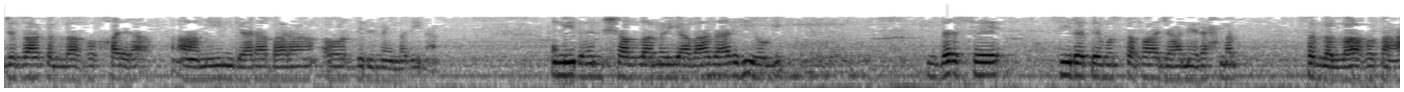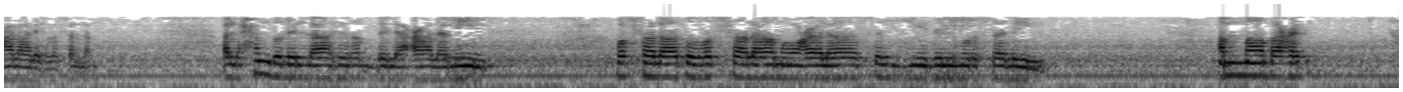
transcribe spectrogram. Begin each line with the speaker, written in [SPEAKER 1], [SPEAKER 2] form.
[SPEAKER 1] جزاک اللہ خیرہ آمین، گیارہ بارہ اور دل میں مدینہ۔ امید ہے انشاءاللہ میری آواز آ رہی ہوگی۔ درس سیرت مصطفیٰ جان رحمت صلی اللہ تعالی علیہ وسلم۔ الحمد للہ رب العالمین۔ والصلاة والسلام على سید المرسلین۔ اما بعد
